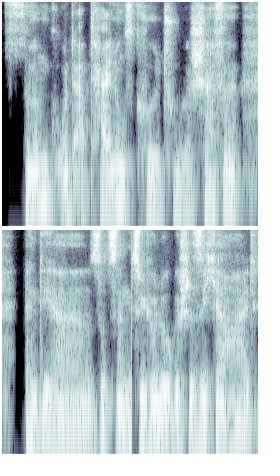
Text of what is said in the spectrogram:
Firmen- und Abteilungskultur schaffe, in der sozusagen psychologische Sicherheit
